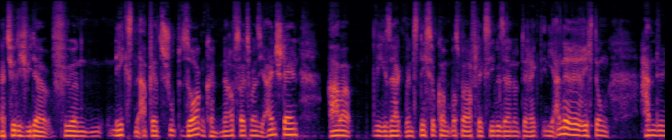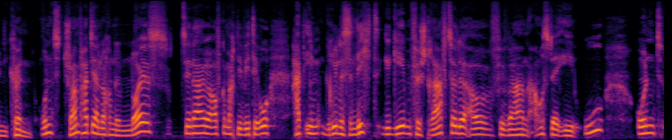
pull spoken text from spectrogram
natürlich wieder für einen nächsten Abwärtsschub sorgen könnten. Darauf sollte man sich einstellen. Aber wie gesagt, wenn es nicht so kommt, muss man auch flexibel sein und direkt in die andere Richtung handeln können. Und Trump hat ja noch ein neues Szenario aufgemacht. Die WTO hat ihm grünes Licht gegeben für Strafzölle für Waren aus der EU und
